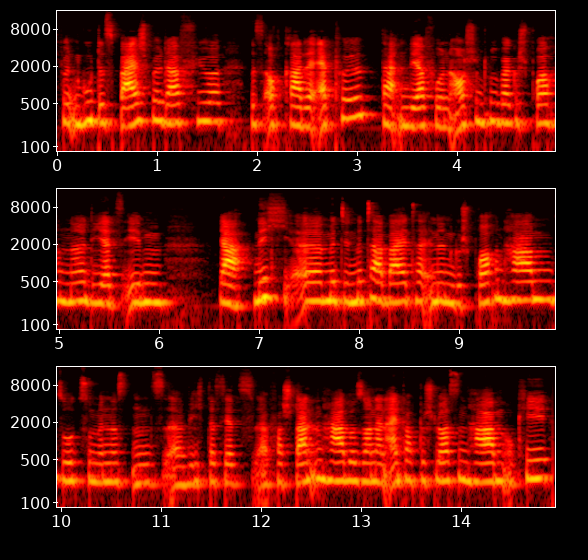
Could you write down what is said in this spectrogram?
ich finde ein gutes Beispiel dafür ist auch gerade Apple, da hatten wir ja vorhin auch schon drüber gesprochen, ne, die jetzt eben ja, nicht äh, mit den MitarbeiterInnen gesprochen haben, so zumindest äh, wie ich das jetzt äh, verstanden habe, sondern einfach beschlossen haben, okay,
